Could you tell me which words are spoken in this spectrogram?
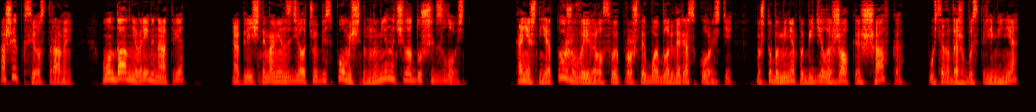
Ошибка с его стороны. Он дал мне время на ответ. Отличный момент сделать его беспомощным, но мне начала душить злость. Конечно, я тоже выиграл свой прошлый бой благодаря скорости, но чтобы меня победила жалкая шавка, пусть она даже быстрее меня,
